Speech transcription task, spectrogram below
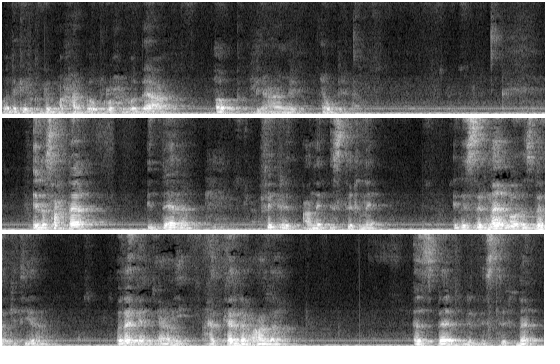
ولا أجي لكم بالمحبة وبروح الوداع. أب بيعامل أولاده الإصحاح ده إدانا فكرة عن الاستغناء. الاستغناء له أسباب كتيرة ولكن يعني هتكلم على أسباب للاستغناء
